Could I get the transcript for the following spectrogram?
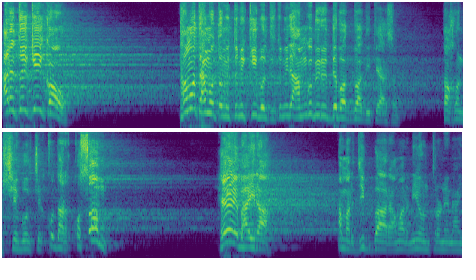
আরে তুই কি কও? থামো থামো তুমি তুমি কি বলছো তুমি আমগো বিরুদ্ধে বদুয়া দিতে আসো। তখন সে বলছে, খোদার কসম, হে ভাইরা আমার জিব্বার আমার নিয়ন্ত্রণে নাই।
